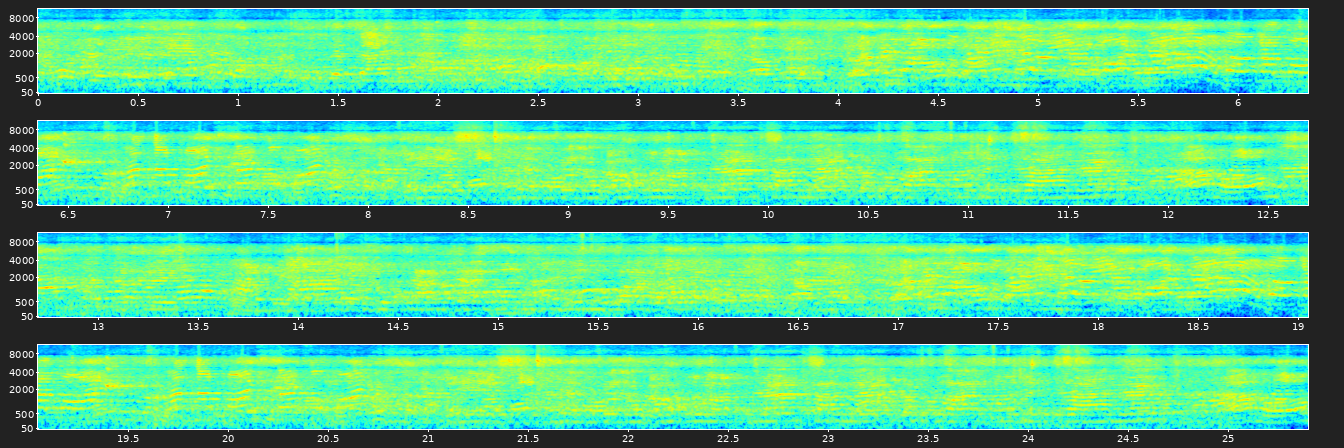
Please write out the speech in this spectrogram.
กพวกผมนี่ต้องกระจาย พี่น้องไปเลยหมดนะเบิกกระมอนเบิกกระมอนเบิกกระมอน ครับผม ไปเลยหมดนะเบิกกระมอนเบิกกระมอนเบิกกระมอน ครับผม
